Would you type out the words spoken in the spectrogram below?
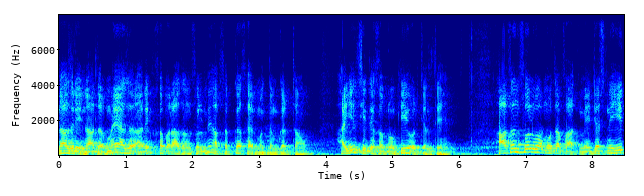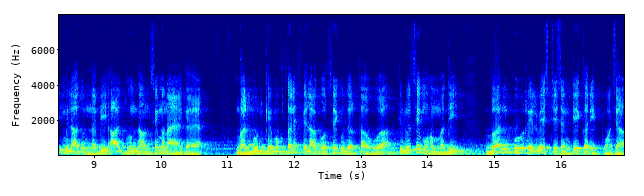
ناظرین آداب میں اظہر عارف خبر آسنسول میں آپ سب کا خیر مقدم کرتا ہوں۔ آئیے سیدھے خبروں کی اور چلتے ہیں۔ آسنسول و مضافات میں جشن عید میلاد النبی آج دھوم دھام سے منایا گیا۔ برنپور کے مختلف علاقوں سے گزرتا ہوا جلوس محمدی برنپور ریلوے اسٹیشن کے قریب پہنچا۔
